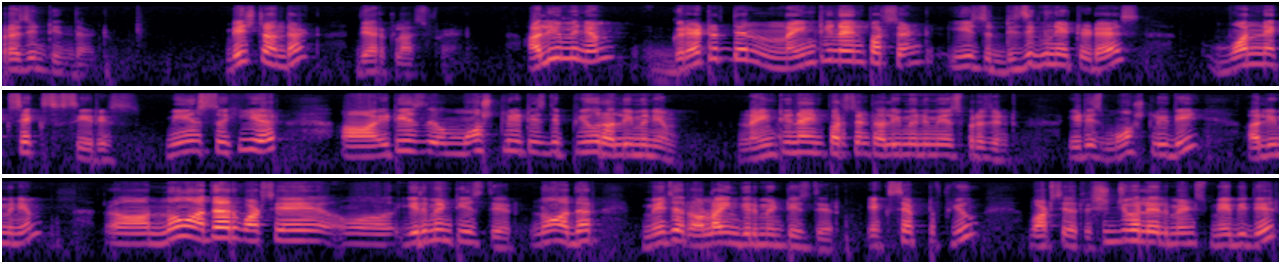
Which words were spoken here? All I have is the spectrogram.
present in that. Based on that they are classified. Aluminum greater than 99 percent is designated as 1XX series means here uh, it is mostly it is the pure aluminum 99 percent aluminum is present it is mostly the aluminum uh, no other what say uh, element is there no other major alloying element is there except few what say residual elements may be there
